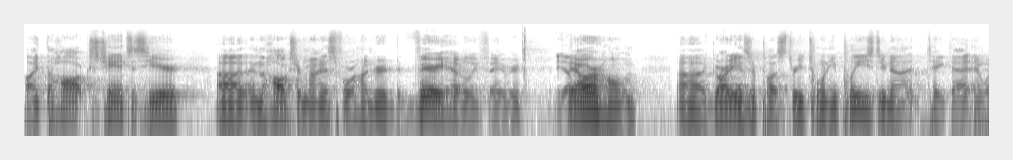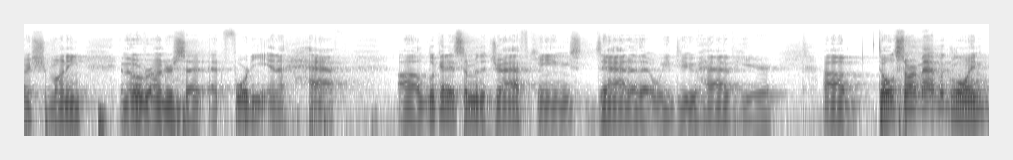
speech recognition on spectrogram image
I like the Hawks' chances here, uh, and the Hawks are minus 400. Very heavily favored. Yep. They are home. Uh, Guardians are plus 320. Please do not take that and waste your money. And the over-under set at 40 and a half. Uh, looking at some of the DraftKings data that we do have here, um, don't start Matt McGloin.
